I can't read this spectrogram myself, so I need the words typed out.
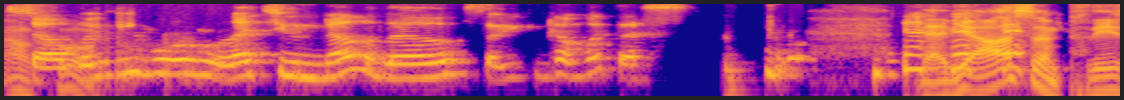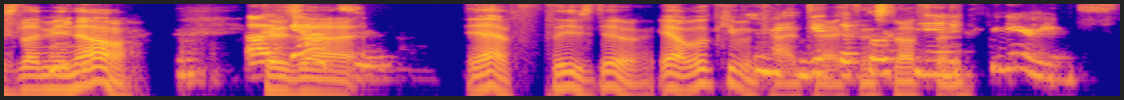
Oh, so cool. we will let you know though, so you can come with us. That'd be awesome. Please let me know. Because uh, yeah, please do. Yeah, we'll keep in contact get the and stuff. And, experience.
